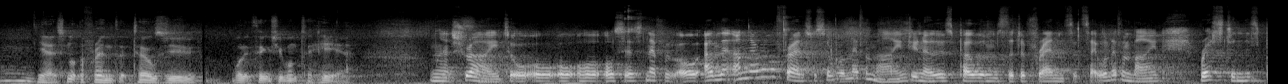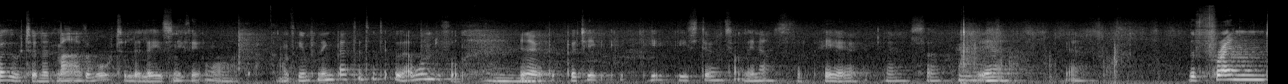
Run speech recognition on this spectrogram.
Mm. Yeah, it's not the friend that tells you what it thinks you want to hear. That's right. Or, or, or, or, or says never. Or, and, there, and there are friends who say, well, never mind. You know, there's poems that are friends that say, well, never mind. Rest in this boat and admire the water lilies. And you think, oh, can't think of anything better to do. How wonderful. Mm. You know, but, but he, he, he's doing something else here. You know, so, mm. yeah, yeah. The friend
